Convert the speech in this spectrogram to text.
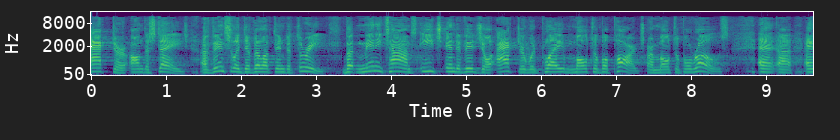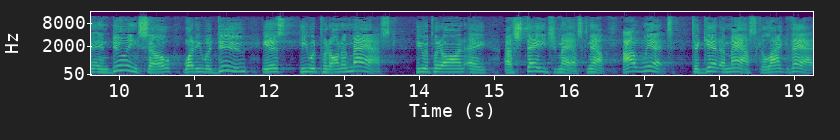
actor on the stage, eventually developed into three. But many times each individual actor would play multiple parts or multiple roles. And, uh, and in doing so, what he would do is he would put on a mask. He would put on a, a stage mask. Now, I went to get a mask like that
